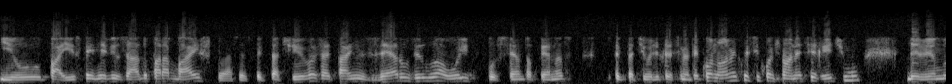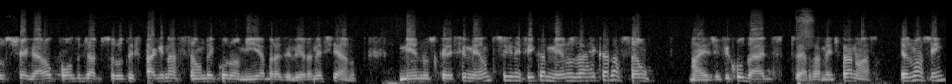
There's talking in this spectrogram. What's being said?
E o país tem revisado para baixo. Essa expectativa já está em 0,8% apenas expectativa de crescimento econômico e se continuar nesse ritmo, devemos chegar ao ponto de absoluta estagnação da economia brasileira nesse ano. Menos crescimento significa menos arrecadação, mais dificuldades, certamente para nós. Mesmo assim,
